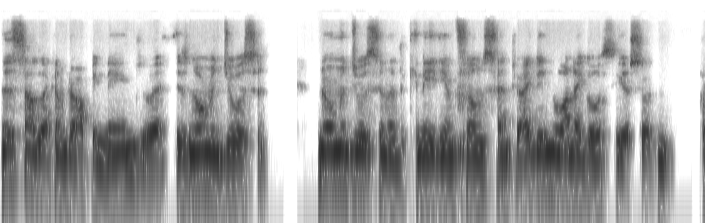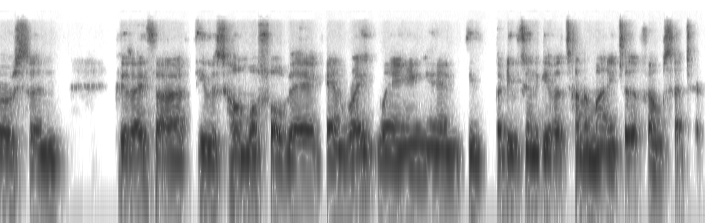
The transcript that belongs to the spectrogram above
this sounds like I'm dropping names, but is Norman Jewison. Norman Jewison at the Canadian Film Center. I didn't want to go see a certain person because I thought he was homophobic and right wing, and he, but he was going to give a ton of money to the film center.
